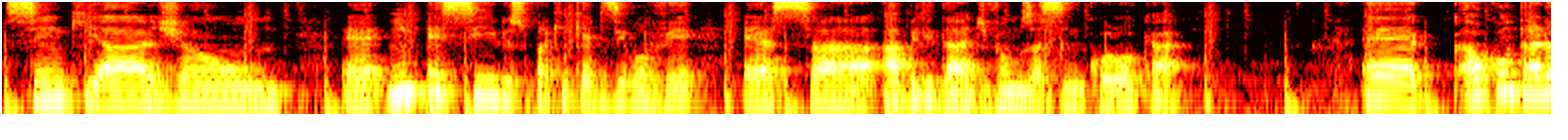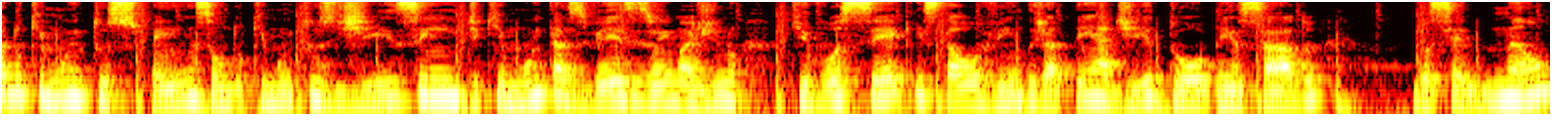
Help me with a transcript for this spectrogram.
sem que hajam é, empecilhos para quem quer desenvolver essa habilidade, vamos assim colocar. É, ao contrário do que muitos pensam, do que muitos dizem, de que muitas vezes eu imagino que você que está ouvindo já tenha dito ou pensado, você não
